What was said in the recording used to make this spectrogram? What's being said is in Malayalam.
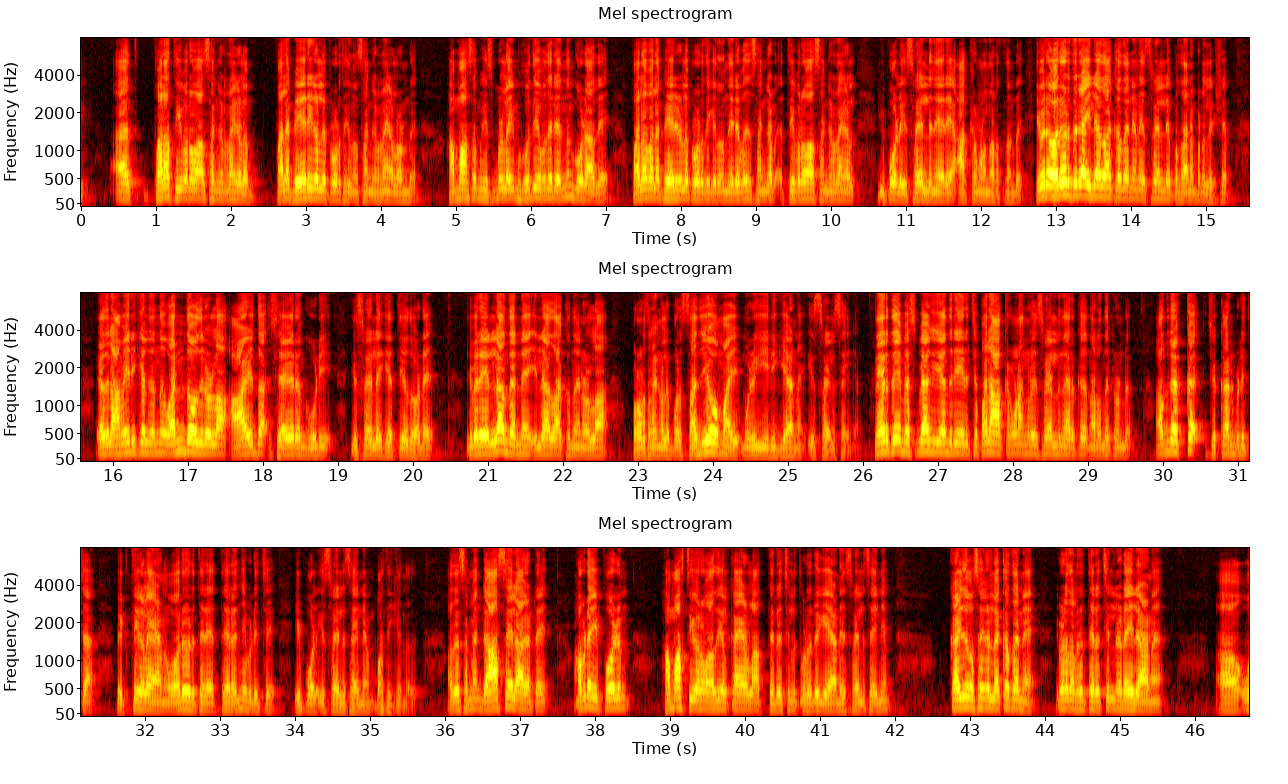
പല തീവ്രവാദ സംഘടനകളും പല പേരുകളിൽ പ്രവർത്തിക്കുന്ന സംഘടനകളുണ്ട്. ഹമാസും ഹിസ്ബുള്ളയും ഹൂദി മുതൽ എന്നും കൂടാതെ പല പല പേരുകളിൽ പ്രവർത്തിക്കുന്ന നിരവധി സംഘട തീവ്രവാദ സംഘടനകൾ ഇപ്പോൾ ഇസ്രായേലിന് നേരെ ആക്രമണം നടത്തുന്നുണ്ട്. ഇവർ ഓരോരുത്തരെ ഇല്ലാതാക്കുക തന്നെയാണ് ഇസ്രായേലിന്റെ പ്രധാനപ്പെട്ട ലക്ഷ്യം. ഏതിൽ അമേരിക്കയിൽ നിന്ന് വൻതോതിലുള്ള ആയുധ ശേഖരം കൂടി ഇസ്രായേലിലേക്ക് എത്തിയതോടെ ഇവരെ എല്ലാം തന്നെ ഇല്ലാതാക്കുന്നതിനുള്ള പ്രവർത്തനങ്ങൾ ഇപ്പോൾ സജീവമായി മുഴുകിയിരിക്കുകയാണ് ഇസ്രായേൽ സൈന്യം. നേരത്തെ വെസ്റ്റ് ബാങ്ക് കേന്ദ്രീകരിച്ച് പല ആക്രമണങ്ങളും ഇസ്രായേലിന് നേർക്ക് നടന്നിട്ടുണ്ട്. അതിലൊക്കെ ചുക്കാൻ പിടിച്ച വ്യക്തികളെയാണ് ഓരോരുത്തരെ തെരഞ്ഞു പിടിച്ച് ഇപ്പോൾ ഇസ്രായേൽ സൈന്യം വധിക്കുന്നത്. അതേസമയം ഗാസയിലാകട്ടെ അവിടെ ഇപ്പോഴും ഹമാസ് തീവ്രവാദികൾക്കായുള്ള തിരച്ചിൽ തുടരുകയാണ് ഇസ്രായേൽ സൈന്യം. കഴിഞ്ഞ ദിവസങ്ങളിലൊക്കെ തന്നെ ഇവിടെ നടത്തിയ തിരച്ചിലിനിടയിലാണ്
